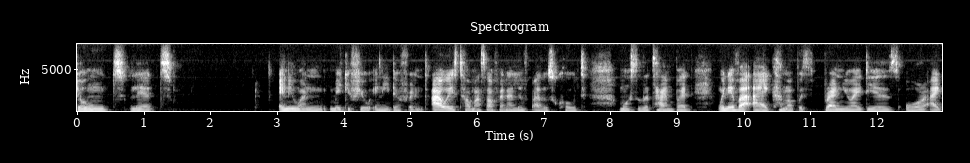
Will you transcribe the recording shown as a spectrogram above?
Don't let anyone make you feel any different. I always tell myself, and I live by this quote most of the time, but whenever I come up with brand new ideas or I,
